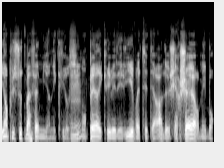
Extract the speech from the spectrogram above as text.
et en plus toute ma famille en écrit aussi. Mmh. Mon père écrivait des livres, etc., de chercheurs, mais bon.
